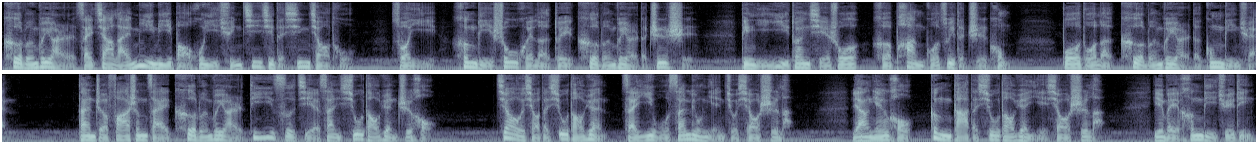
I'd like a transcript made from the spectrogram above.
克伦威尔在加莱秘密保护一群激进的新教徒，所以亨利收回了对克伦威尔的支持，并以异端邪说和叛国罪的指控，剥夺了克伦威尔的公民权。但这发生在克伦威尔第一次解散修道院之后。较小的修道院在一五三六年就消失了，两年后，更大的修道院也消失了。因为亨利决定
